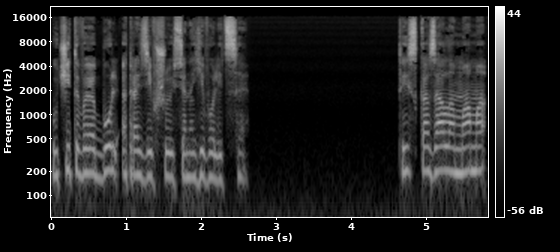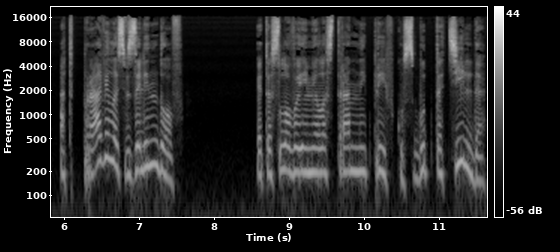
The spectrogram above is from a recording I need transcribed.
учитывая боль, отразившуюся на его лице. «Ты сказала, мама отправилась в Залиндов?» Это слово имело странный привкус, будто Тильда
